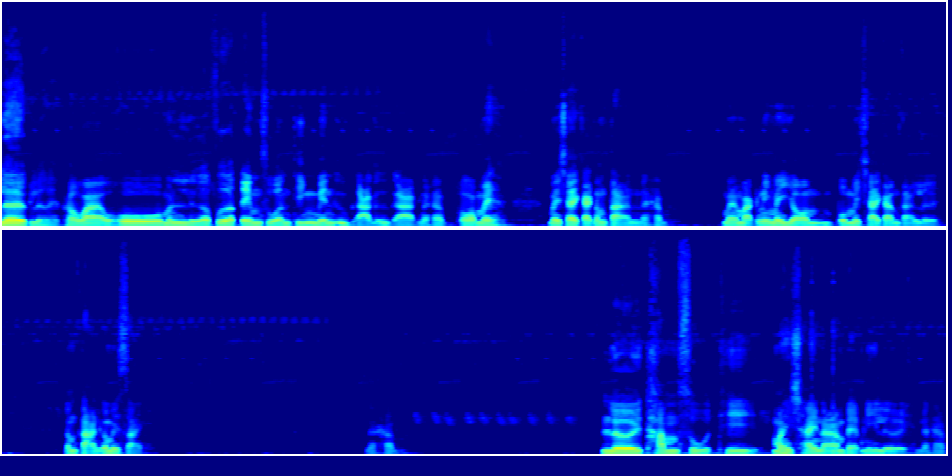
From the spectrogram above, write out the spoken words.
เลิกเลย เพราะว่าโอ้โห มันเหลือเฟือเต็มสวนทิ้งเหม็นอึกอักอึกอักนะครับ เพราะว่าไม่ไม่ใช้กากน้ำตาลนะครับแม่หมักนี้ไม่ยอม ผมไม่ใช้กากน้ำตาลเลย น้ำตาลก็ไม่ใส่นะครับ เลยทำสูตรที่ไม่ใช้น้ำแบบนี้เลยนะครับ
